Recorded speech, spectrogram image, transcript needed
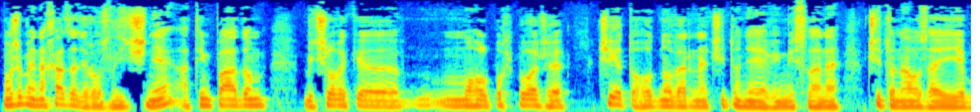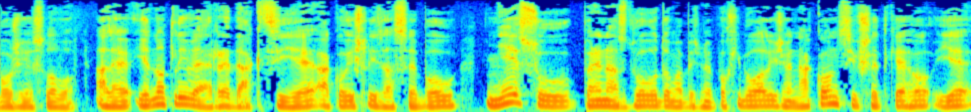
môžeme nachádzať rozlične a tým pádom by človek e, mohol pochybovať, že či je to hodnoverné, či to nie je vymyslené, či to naozaj je Božie slovo. Ale jednotlivé redakcie, ako išli za sebou, nie sú pre nás dôvodom, aby sme pochybovali, že na konci všetkého je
